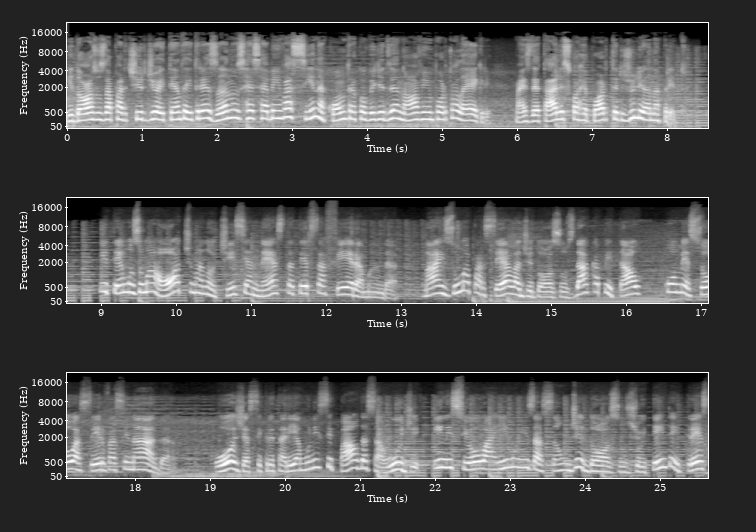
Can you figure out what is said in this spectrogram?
Idosos a partir de 83 anos recebem vacina contra a Covid-19 em Porto Alegre. Mais detalhes com a repórter Juliana Preto. E temos uma ótima notícia nesta terça-feira, Amanda. Mais uma parcela de idosos da capital começou a ser vacinada. Hoje, a Secretaria Municipal da Saúde iniciou a imunização de idosos de 83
